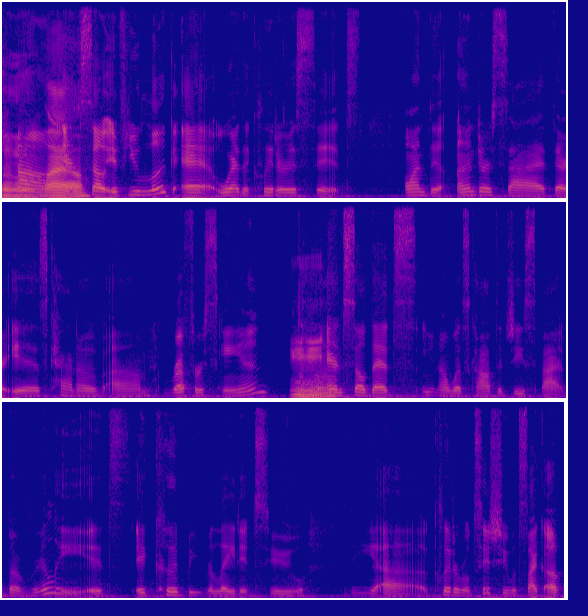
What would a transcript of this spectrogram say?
Uh-huh. Um, Wow. And so if you look at where the clitoris sits, on the underside there is kind of um, rougher skin, Mm-hmm. and so that's you know what's called the G spot. But really, it's it could be related to the uh, clitoral tissue. It's like up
